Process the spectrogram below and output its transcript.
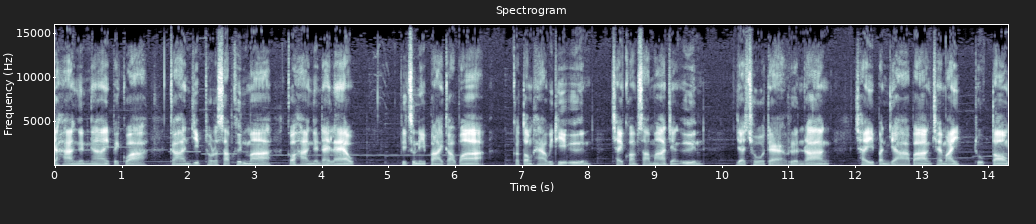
จะหาเงินง่ายไปกว่า การหยิบโทรศัพท์ขึ้นมาก็หาเงินได้แล้ว ภิกษุณีปลายกล่าวว่า ก็ต้องหาวิธีอื่น ใช้ความสามารถอย่างอื่น อย่าโชว์แต่เรือนร่าง ใช้ปัญญาบ้างใช่ไหม ถูกต้อง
